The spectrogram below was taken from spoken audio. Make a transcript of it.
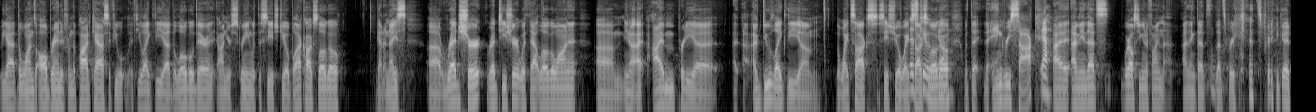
We got the ones all branded from the podcast. If you if you like the uh, the logo there on your screen with the CHGO Blackhawks logo, got a nice uh, red shirt, red T-shirt with that logo on it. Um, you know, I I'm pretty. Uh, I, I do like the um, the White Sox CHGO White That's Sox cute, logo yeah. with the the angry sock. Yeah. I I mean that's where else are you gonna find that? I think that's that's pretty that's pretty good.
